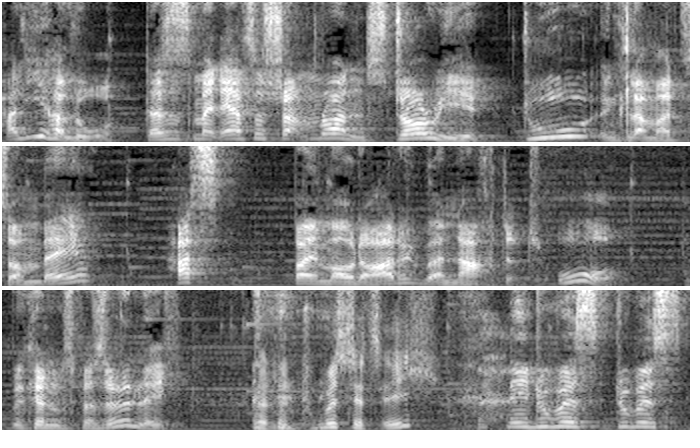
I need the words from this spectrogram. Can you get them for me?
Hallihallo, das ist mein erstes Jump'n'Run. Story. Du, in Klammer Zombie, hast bei Maudade übernachtet. Oh, wir kennen uns persönlich. Ja, Du bist jetzt ich? Nee, du bist, du bist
